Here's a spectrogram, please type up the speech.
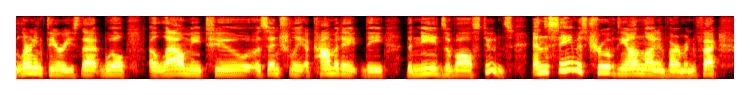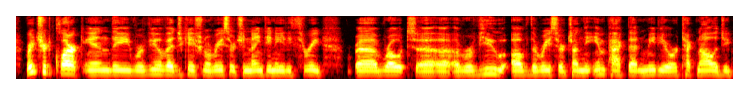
learning theories that will allow me to essentially accommodate the the needs of all students. And the same is true of the online environment. In fact, Richard Clark in the Review of Educational Research in 1983 uh, wrote uh, a review of the research on the impact that media or technology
